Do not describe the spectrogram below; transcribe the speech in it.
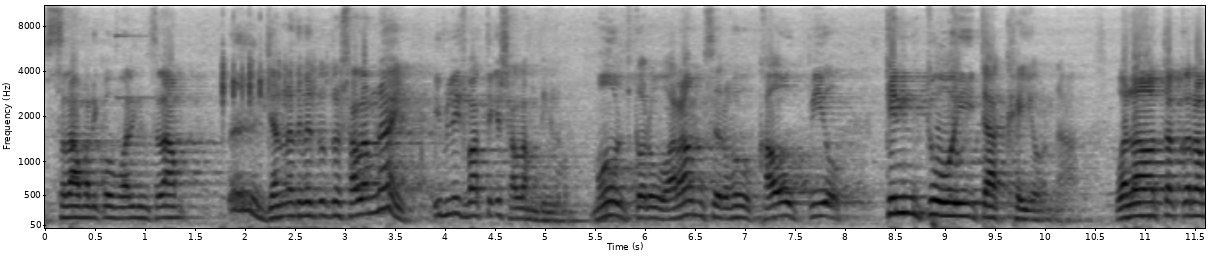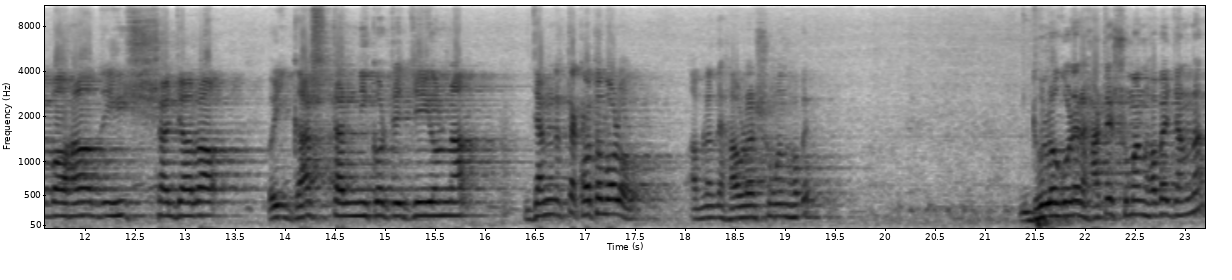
সালাম আলাইকুম ওয়ালাইকুম সালাম। উম, জান্নাতের ভেতর তো সালাম নাই। ইবলিশ বাদ থেকে সালাম দিল। মৌজ করো আরামসে রহো খাও পিও কিন্তু ওইটা খেয়েও না। ওয়ালা তাকরাবা হাদিহি শাজারা। ওই গাছটার নিকটে যেও না। জান্নাতটা কত বড়? আপনাদের হাওড়ার সমান হবে? ধুলোগড়ের হাটের সমান হবে জান্নাত?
